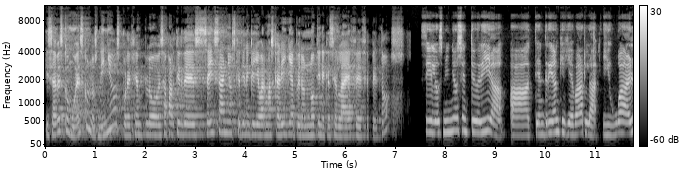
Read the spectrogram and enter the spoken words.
¿Y sabes cómo es con los niños? Por ejemplo, es a partir de seis años que tienen que llevar mascarilla, pero no tiene que ser la FFP2. Sí, los niños en teoría ah, tendrían que llevarla igual,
